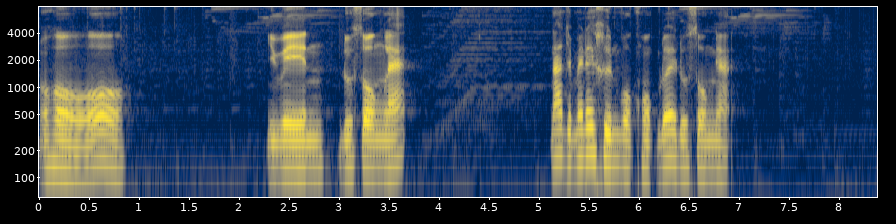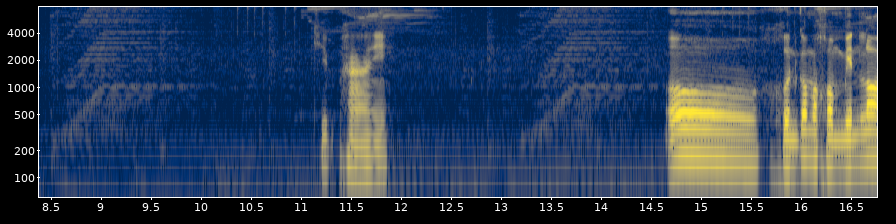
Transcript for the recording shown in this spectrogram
โอ้โห อีเวนดูทรงแล้ว น่าจะไม่ได้คืนบวกหกด้วยดูทรงเนี่ยชิปหาย โอ้ คนก็มาคอมเมนต์ล่อ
